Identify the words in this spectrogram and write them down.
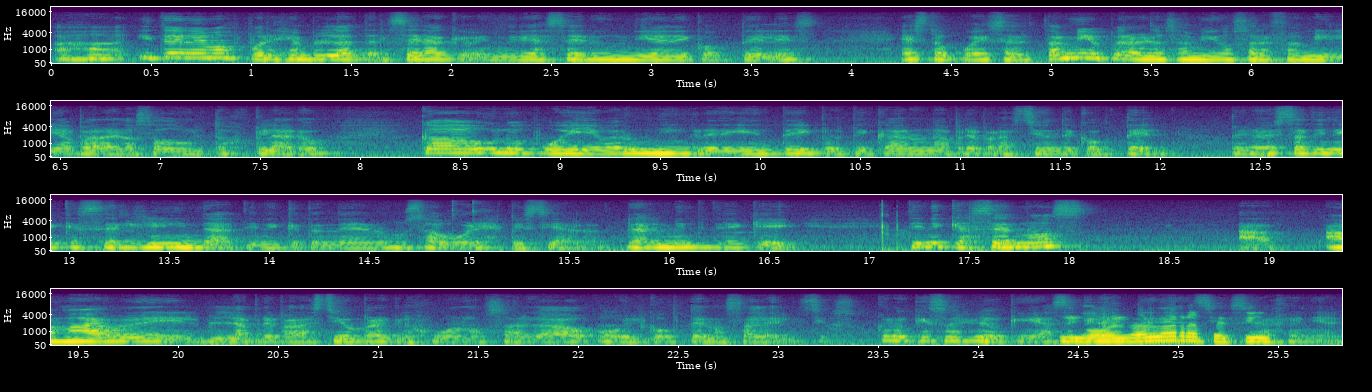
Ajá. Y tenemos, por ejemplo, la tercera que vendría a ser un día de cócteles. Esto puede ser también para los amigos o la familia, para los adultos, claro. Cada uno puede llevar un ingrediente y practicar una preparación de cóctel. Pero esta tiene que ser linda, tiene que tener un sabor especial. Realmente tiene que, tiene que hacernos a- amar el- la preparación para que el jugo nos salga o el cóctel nos salga delicioso. Creo que eso es lo que hace Y que volverlo a repetir. genial.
